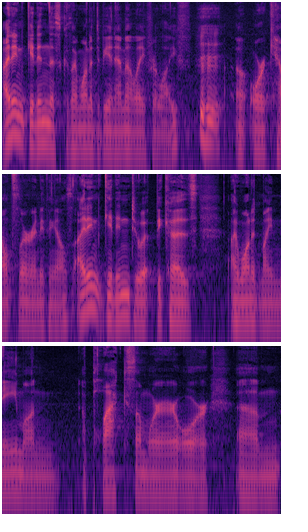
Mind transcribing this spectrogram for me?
I didn't get in this because I wanted to be an MLA for life mm-hmm. uh, or a counselor or anything else. I didn't get into it because I wanted my name on a plaque somewhere or um,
